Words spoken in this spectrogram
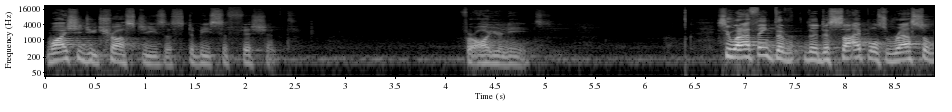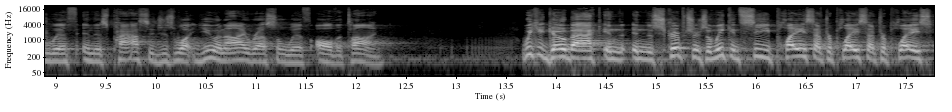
Why should you trust Jesus to be sufficient for all your needs? See, what I think the, the disciples wrestled with in this passage is what you and I wrestle with all the time. We could go back in, in the scriptures and we can see place after place after place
